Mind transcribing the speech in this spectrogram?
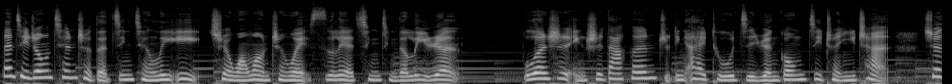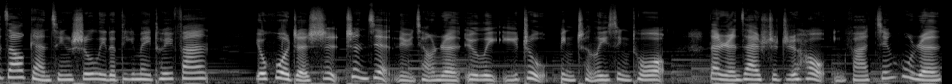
但其中牵扯的金钱利益，却往往成为撕裂亲情的利刃。不论是影视大亨指定爱徒及员工继承遗产，却遭感情疏离的弟妹推翻。又或者是政界女强人预立遗嘱并成立信托，但仍在失智后引发监护人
